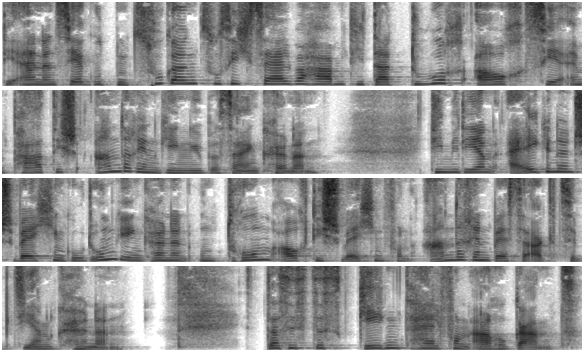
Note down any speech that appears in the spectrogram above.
die einen sehr guten Zugang zu sich selber haben, die dadurch auch sehr empathisch anderen gegenüber sein können, die mit ihren eigenen Schwächen gut umgehen können und drum auch die Schwächen von anderen besser akzeptieren können. Das ist das Gegenteil von arrogant.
